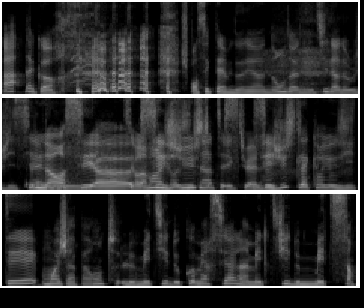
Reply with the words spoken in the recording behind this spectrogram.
Ah, d'accord. je pensais que tu allais me donner un nom d'un outil, d'un logiciel. Non, c'est euh, vraiment la curiosité juste, intellectuelle. C'est juste la curiosité. Moi, j'apparente le métier de commercial à un métier de médecin.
